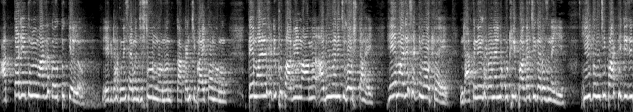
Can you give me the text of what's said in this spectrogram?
आत्ता जे तुम्ही माझं कौतुक केलं एक ढाकणे साहेबांची म्हणजे सून म्हणून काकांची बायको म्हणून ते माझ्यासाठी खूप अभिमान अभिमानाची गोष्ट आहे. हे माझ्यासाठी मोठं आहे. ढाकणे घराण्याला कुठली पदाची गरज नाहीये. ही तुमची पाठीची जी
